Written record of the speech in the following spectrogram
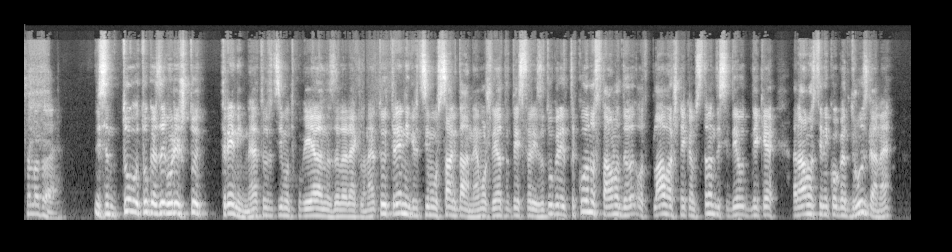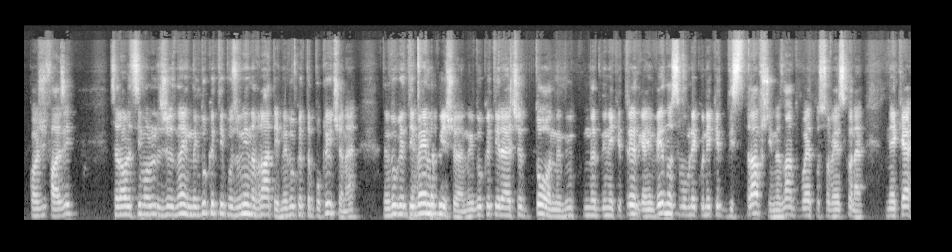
Samo to je. Mislim, to, to, kar zdaj govoriš, to je trening. Ne? To je recimo, kot je Jelena zdaj rekla. Ne? To je trening, recimo, vsak dan, ne moreš na te stvari. Zato ker je tako enostavno, da odplavaš nekam stran, da si del neke realnosti nekoga drugega, ne? v končni fazi. Se pravi, recimo, že, ne, nekdo, ki ti pozvoni na vratih, nekdo, ki te pokliče, ne? nekdo, ki ti Ja. mail napiše, nekdo, ki ti reče to, nekdo, ne- nekaj tretjega. In vedno se bom rekel, nekaj distrapšni, ne znam to povedati po slovensko, ne? neke,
